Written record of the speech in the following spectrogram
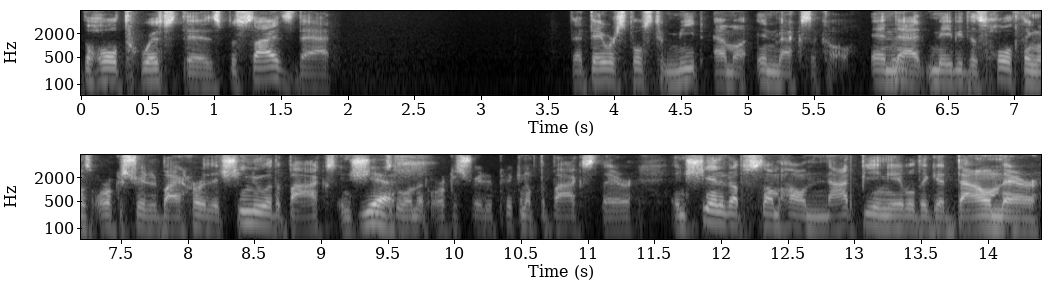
the whole twist is, besides that, that they were supposed to meet Emma in Mexico, and Hmm. that maybe this whole thing was orchestrated by her. That she knew of the box, and she Yes. was the one that orchestrated picking up the box there. And she ended up somehow not being able to get down there,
